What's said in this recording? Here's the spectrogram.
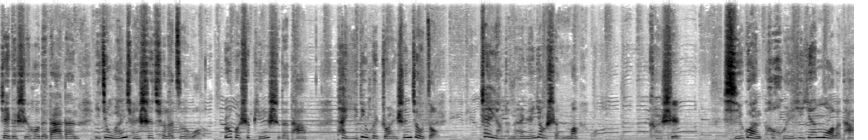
这个时候的大丹已经完全失去了自我。如果是平时的他，他一定会转身就走。这样的男人要什么？可是，习惯和回忆淹没了他。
